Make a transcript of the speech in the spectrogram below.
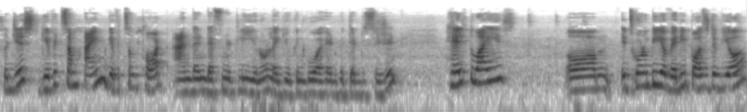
So just give it some time give it some thought and then definitely you know like you can go ahead with your decision. Health wise um, it's going to be a very positive year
